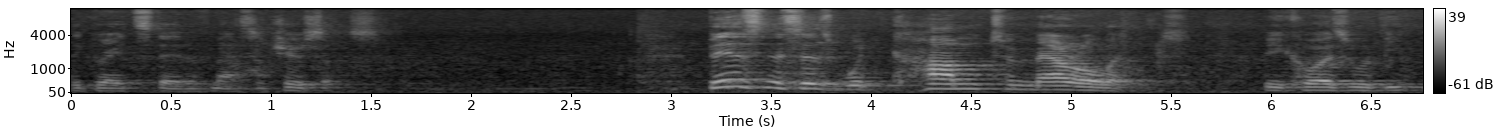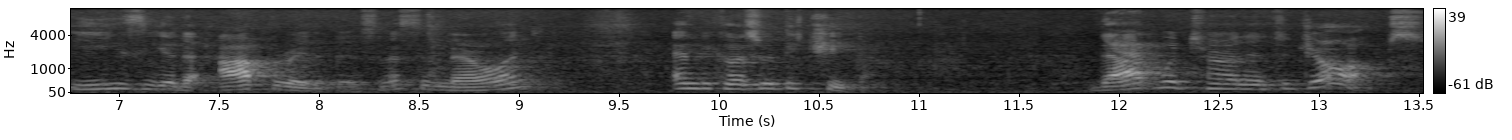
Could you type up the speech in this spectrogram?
the great state of Massachusetts. Businesses would come to Maryland because it would be easier to operate a business in Maryland and because it would be cheaper. That would turn into jobs.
